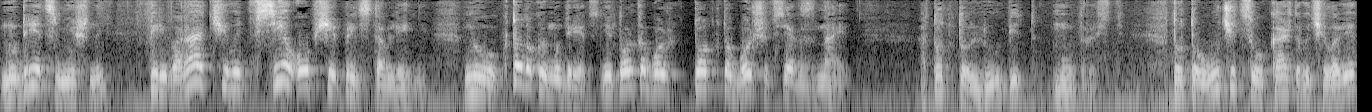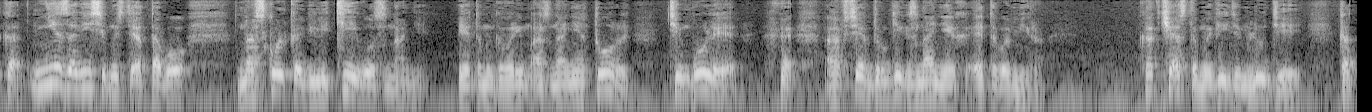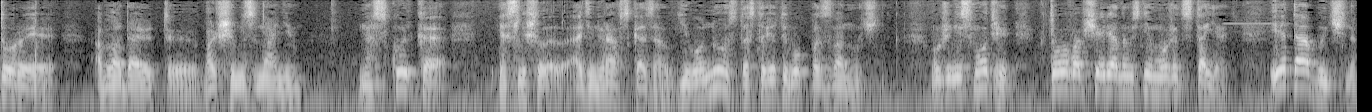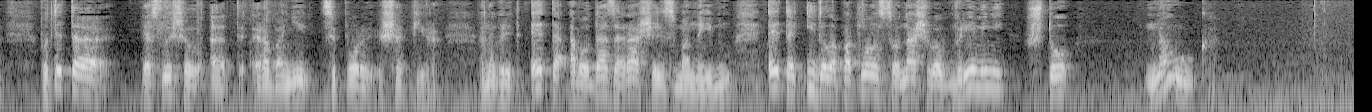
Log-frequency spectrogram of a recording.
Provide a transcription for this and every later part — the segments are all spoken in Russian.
мудрец Мишны переворачивает все общие представления. Ну, кто такой мудрец? Не только тот, кто больше всех знает, а тот, кто любит мудрость. Тот, кто учится у каждого человека, вне зависимости от того, насколько велики его знания. И это мы говорим о знании Торы, тем более – о всех других знаниях этого мира. Как часто мы видим людей, которые обладают э, большим знанием, насколько, я слышал, один Рав сказал, его нос достает его позвоночник. Он же не смотрит, кто вообще рядом с ним может стоять. И это обычно. Вот это я слышал от Рабани Цепоры Шапира. Она говорит, это Авода Зараша из Манейну, это идолопоклонство нашего времени, что наука.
